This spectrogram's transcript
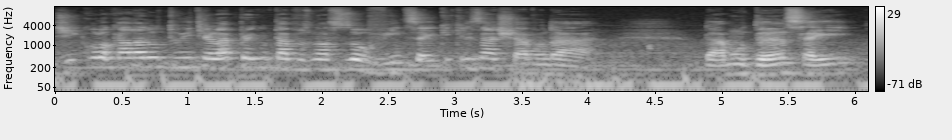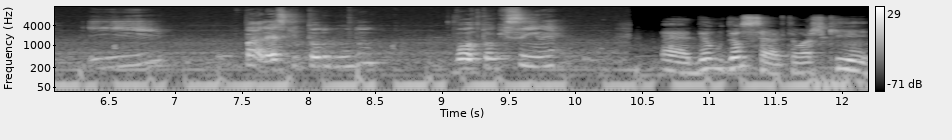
de colocar lá no Twitter lá perguntar pros nossos ouvintes aí o que, que eles achavam da, da mudança aí. E parece que todo mundo votou que sim, né? É, deu, deu certo. Eu acho que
